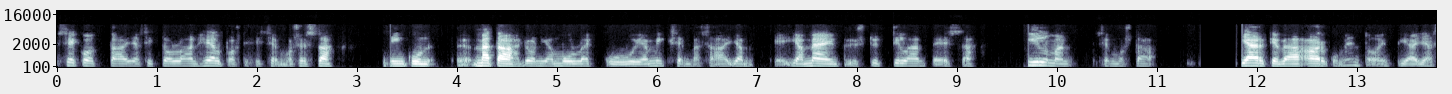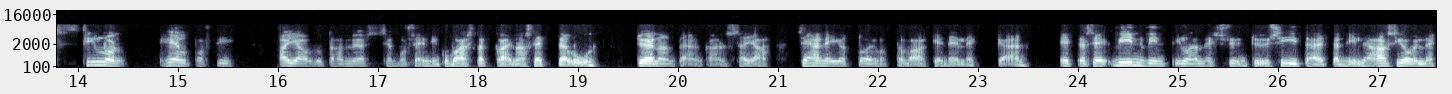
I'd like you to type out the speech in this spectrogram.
sekoittaa ja sitten ollaan helposti semmoisessa niin kuin mä tahdon ja mulle kuuluu ja miksen mä saan ja, ja mä en pysty tilanteessa ilman semmoista järkevää argumentointia. Ja silloin helposti ajaudutaan myös semmoiseen niin kuin vastakkainasetteluun työnantajan kanssa ja sehän ei ole toivottavaa kenellekään. Että se win-win tilanne syntyy siitä, että niille asioille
